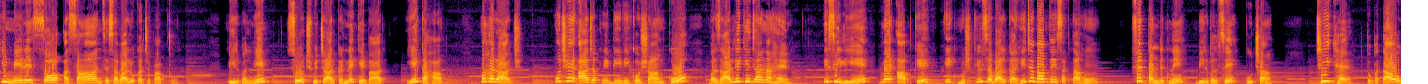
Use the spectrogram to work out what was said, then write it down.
कि मेरे सौ आसान से सवालों का जवाब दो। बीरबल ने सोच विचार करने के बाद ये कहा, महाराज, मुझे आज अपनी बीवी को शाम को बाज़ार लेके जाना है। इसीलिए मैं आपके एक मुश्किल सवाल का ही जवाब दे सकता हूँ। फिर पंडित ने बीरबल से पूछा, ठीक है तो बताओ,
